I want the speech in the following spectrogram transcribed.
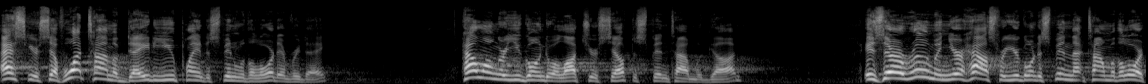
Ask yourself, what time of day do you plan to spend with the Lord every day? How long are you going to allot yourself to spend time with God? Is there a room in your house where you're going to spend that time with the Lord?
